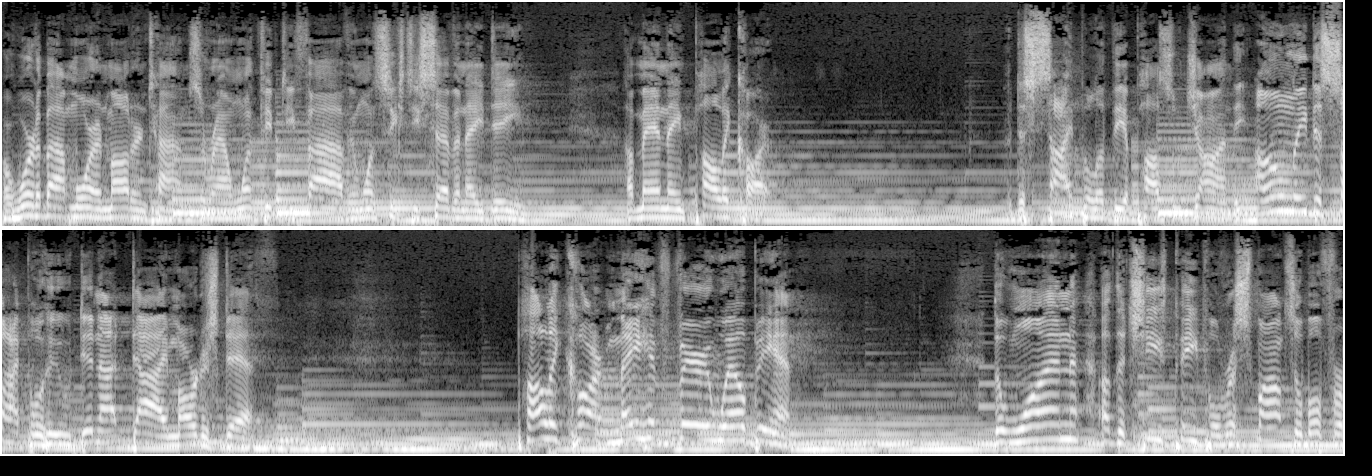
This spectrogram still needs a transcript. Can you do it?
Or word about more in modern times, around 155 and 167 AD, a man named Polycarp, a disciple of the Apostle John, the only disciple who did not die martyr's death. Polycarp may have very well been the one of the chief people responsible for,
